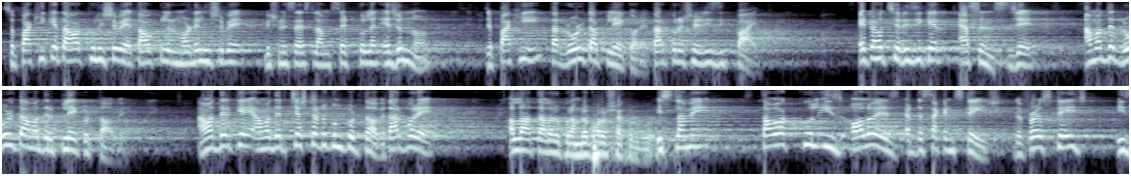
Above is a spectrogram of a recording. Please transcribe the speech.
সো পাখিকে তাওয়াক্কুল হিসেবে, তাওয়াক্কুলের মডেল হিসেবে বিষ্ণু ইসা ইসলাম সেট করলেন এজন্য যে পাখি তার রোলটা প্লে করে, তারপরে সে রিজিক পায়। এটা হচ্ছে রিজিকের অ্যাসেন্স যে আমাদের রোলটা আমাদের প্লে করতে হবে। আমাদেরকে, আমাদের চেষ্টাটুকুন করতে হবে। তারপরে আল্লাহ তালার উপর আমরা ভরসা করব। ইসলামে তাওয়াক্কুল is always at the second stage the first stage is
